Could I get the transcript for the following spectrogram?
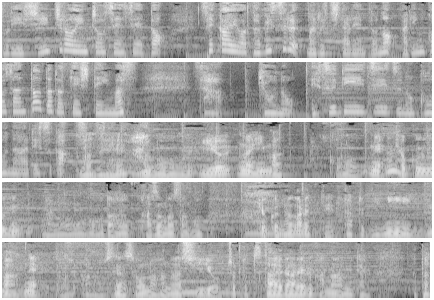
鳥居慎一郎院長先生と世界を旅するマルチタレントのアリンコさんとお届けしています。さあ今日の SDGs のコーナーですがまあね、はい。あのいろいろね今このね、うん。曲あの小田和正のはい。曲流れてた時に、まあねあの戦争の話をちょっと伝えられるかなみたいな。やっぱ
